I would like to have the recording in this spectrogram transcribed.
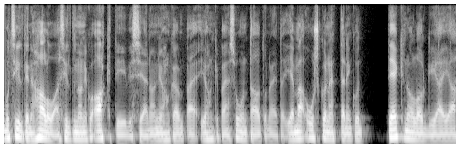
Mutta silti ne haluaa, silti ne on niin kuin aktiivisia, ne on johonkin päin, johonkin päin suuntautuneita. Ja mä uskon, että niin kuin teknologia ja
